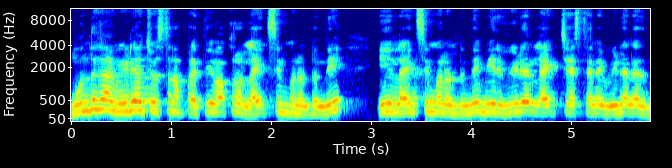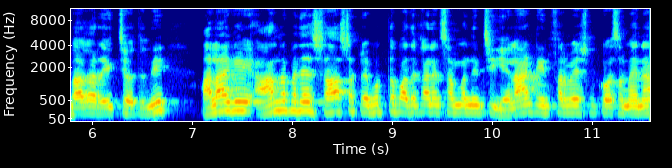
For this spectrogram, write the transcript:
ముందుగా వీడియో చూస్తున్న ప్రతి ఒక్కరూ లైక్ సింబల్ ఉంటుంది. ఈ లైక్ సింబల్ ఉంటుంది. మీరు వీడియోని లైక్ చేస్తేనే వీడియో అనేది బాగా రీచ్ అవుతుంది. అలాగే ఆంధ్రప్రదేశ్ రాష్ట్ర ప్రభుత్వ పథకాలకు సంబంధించి ఎలాంటి ఇన్ఫర్మేషన్ కోసమైనా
